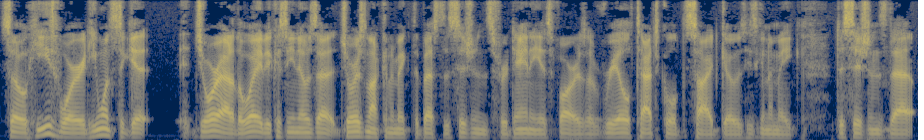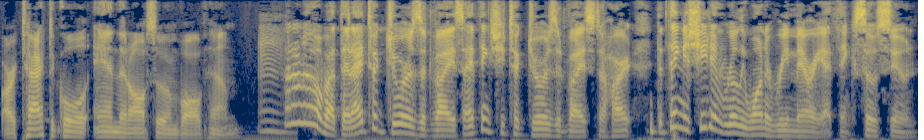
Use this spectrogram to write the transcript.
So he's worried. He wants to get Jor out of the way because he knows that Jor's not going to make the best decisions for Danny as far as a real tactical side goes. He's going to make decisions that are tactical and that also involve him. Mm. I don't know about that. I took Jorah's advice. I think she took Jorah's advice to heart. The thing is, she didn't really want to remarry. I think so soon.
